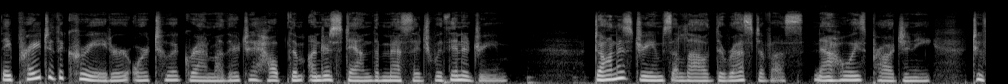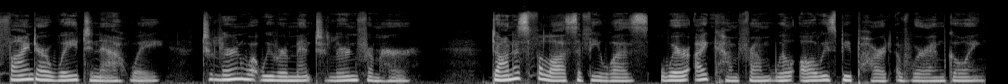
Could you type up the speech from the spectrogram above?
They pray to the Creator or to a grandmother to help them understand the message within a dream. Donna's dreams allowed the rest of us, Nahoway's progeny, to find our way to Nahoway, to learn what we were meant to learn from her, Donna's philosophy was where I come from will always be part of where I'm going.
